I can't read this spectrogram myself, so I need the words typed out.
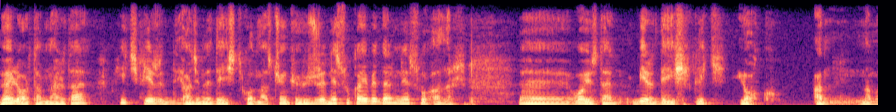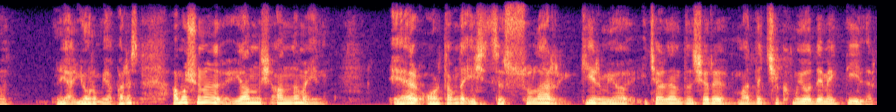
Böyle ortamlarda hiçbir hacimde değişiklik olmaz. Çünkü hücre ne su kaybeder ne su alır. Ee, o yüzden bir değişiklik yok anlamı yani yorum yaparız. Ama şunu yanlış anlamayın. Eğer ortamda eşitse sular girmiyor, içeriden dışarı madde çıkmıyor demek değildir.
